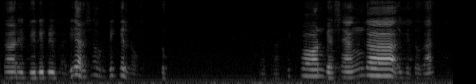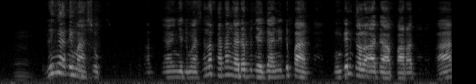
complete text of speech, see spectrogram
dari diri pribadi harusnya berpikir dong. Duh, ada traffic cone, biasanya enggak gitu kan. Hmm. boleh nggak nih masuk Gitu kan. yang jadi masalah karena nggak ada penjagaan di depan mungkin kalau ada aparat di depan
